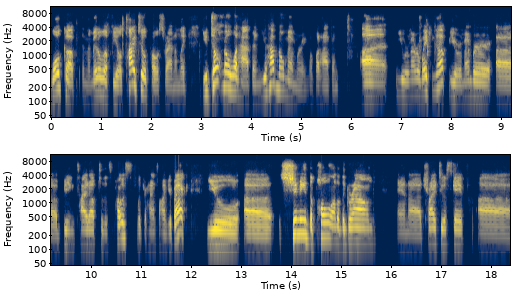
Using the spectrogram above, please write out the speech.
woke up in the middle of a field, tied to a post randomly. You don't know what happened. You have no memory of what happened. Uh, you remember waking up. You remember uh, being tied up to this post with your hands behind your back. You uh, shimmied the pole out of the ground and uh, tried to escape. Uh,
